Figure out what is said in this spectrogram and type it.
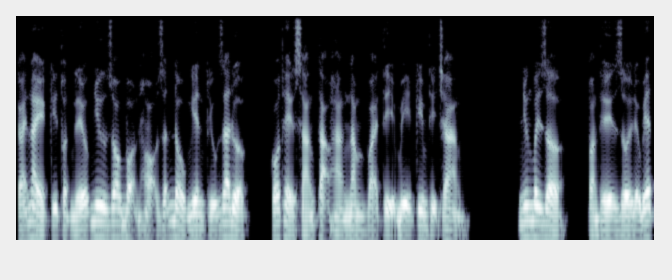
Cái này kỹ thuật nếu như do bọn họ dẫn đầu nghiên cứu ra được, có thể sáng tạo hàng năm vài tỷ mỹ kim thị tràng. Nhưng bây giờ, toàn thế giới đều biết.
